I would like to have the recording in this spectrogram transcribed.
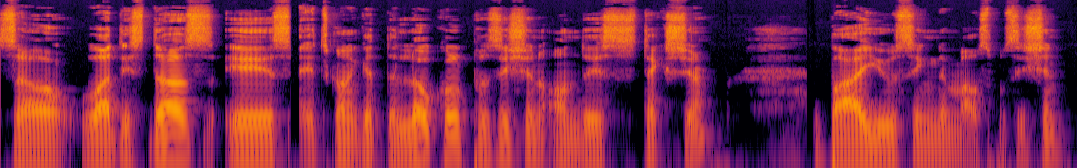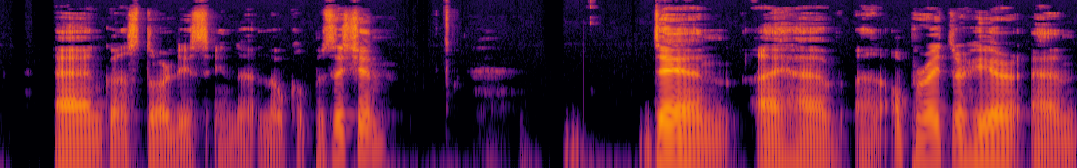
so what this does is it's going to get the local position on this texture by using the mouse position and going to store this in the local position. Then I have an operator here and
